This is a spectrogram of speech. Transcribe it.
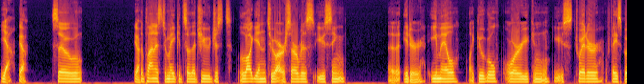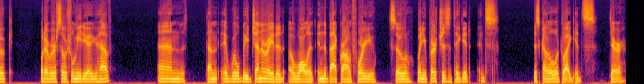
Yeah. Yeah. So Yeah. the plan is to make it so that you just log into our service using uh, either email like Google or you can use Twitter, Facebook, whatever social media you have. And then it will be generated a wallet in the background for you. So when you purchase a ticket, it's just going to look like it's there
